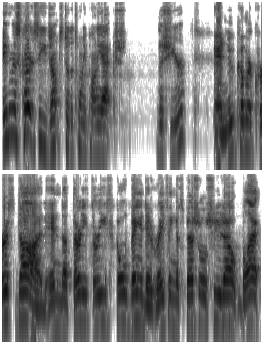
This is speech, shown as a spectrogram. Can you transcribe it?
Ignis Kirksey jumps to the 20 Pontiac this year. And newcomer Chris Dodd in the 33 Skoal Bandit racing a special shootout black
